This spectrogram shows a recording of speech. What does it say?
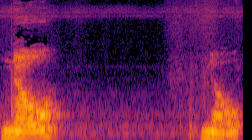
No. No.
